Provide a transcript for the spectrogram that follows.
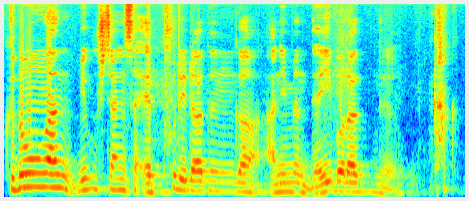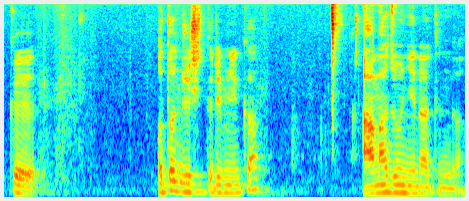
그동안 미국 시장에서 애플이라든가 아니면 네이버라든가 각그 어떤 주식들입니까? 아마존이라든가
